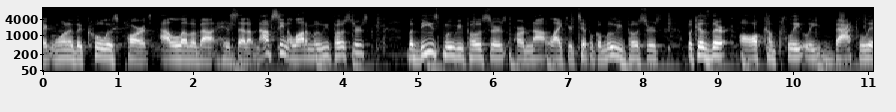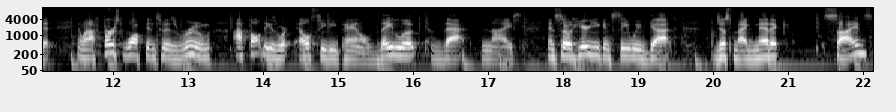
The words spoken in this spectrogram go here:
One of the coolest parts I love about his setup. Now I've seen a lot of movie posters, but these movie posters are not like your typical movie posters because they're all completely backlit. And when I first walked into his room, I thought these were LCD panels. They looked that nice. And so here you can see we've got just magnetic sides.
